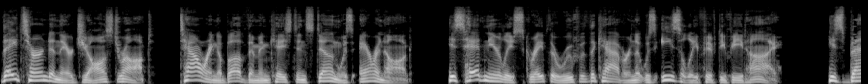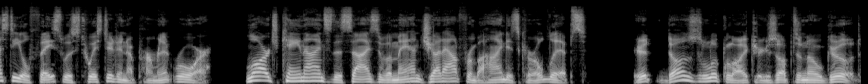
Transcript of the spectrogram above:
They turned and their jaws dropped. Towering above them, encased in stone, was Aranog. His head nearly scraped the roof of the cavern that was easily 50 feet high. His bestial face was twisted in a permanent roar. Large canines the size of a man jut out from behind his curled lips. It does look like he's up to no good,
